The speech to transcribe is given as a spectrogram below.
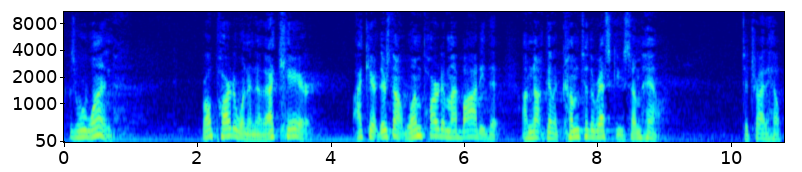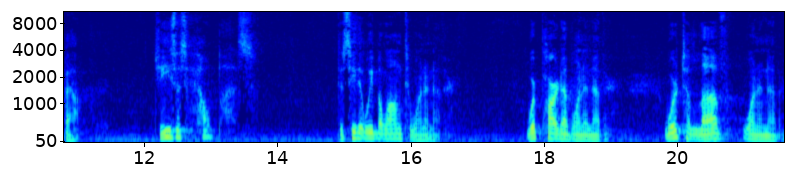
Because we're one. We're all part of one another. I care. I care. There's not one part of my body that I'm not going to come to the rescue somehow to try to help out. Jesus, help to see that we belong to one another. We're part of one another. We're to love one another.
